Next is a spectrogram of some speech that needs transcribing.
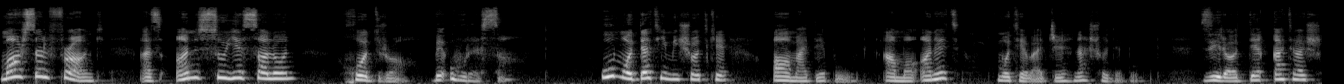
مارسل فرانک از آن سوی سالن خود را به او رساند. او مدتی می‌شد که آمده بود اما آنت متوجه نشده بود. زیرا دقتش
